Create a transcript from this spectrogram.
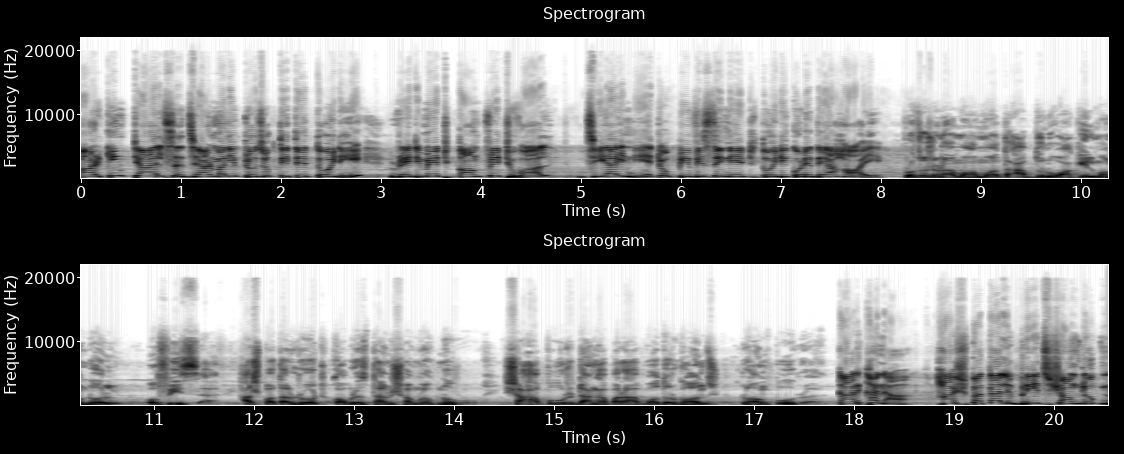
পার্কিং টাইলস জার্মানি প্রযুক্তিতে তৈরি readymade concrete wall GI net ও পিভিসি নেট তৈরি করে দেয়া হয়। প্রযোজনা মোহাম্মদ আব্দুল ওয়াকিল মণ্ডল অফিস হাসপাতাল রোড কবরস্থান সংলগ্ন শাহাপুর ডাঙ্গাপাড়া বদরগঞ্জ রংপুর। কারখানা হাসপাতাল ব্রিজ সংলগ্ন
